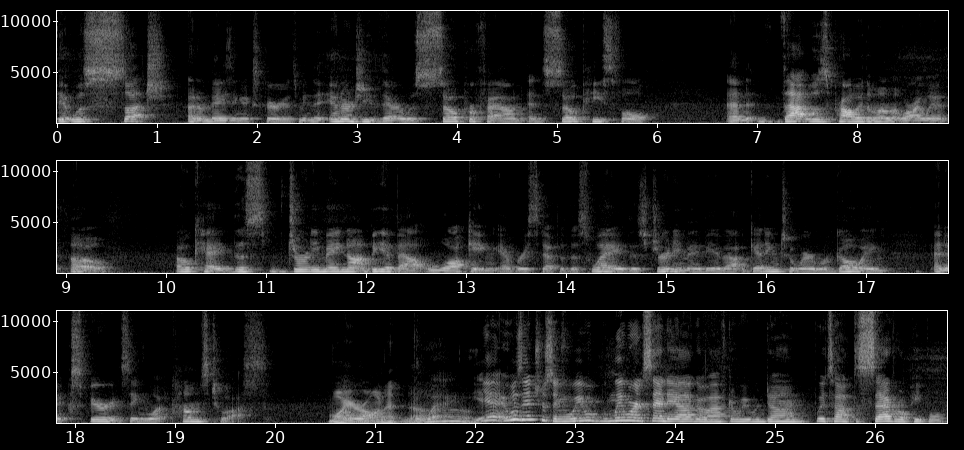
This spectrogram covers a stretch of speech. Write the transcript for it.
it was such an amazing experience. I mean, the energy there was so profound and so peaceful. And that was probably the moment where I went, oh, okay, this journey may not be about walking every step of this way. This journey may be about getting to where we're going and experiencing what comes to us. While you're along on it. The way. Oh. Yeah. Yeah, it was interesting. We were, when we were in Santiago after we were done, we talked to several people,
